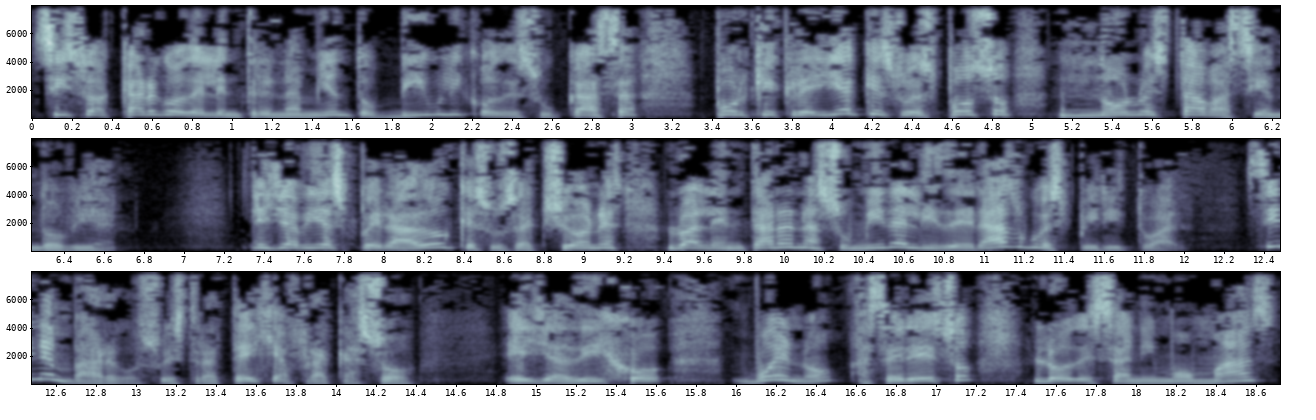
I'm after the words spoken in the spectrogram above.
se hizo a cargo del entrenamiento bíblico de su casa porque creía que su esposo no lo estaba haciendo bien. Ella había esperado que sus acciones lo alentaran a asumir el liderazgo espiritual. Sin embargo, su estrategia fracasó. Ella dijo, bueno, hacer eso lo desanimó más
